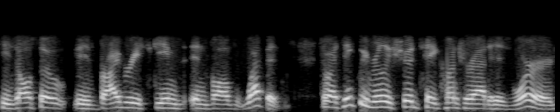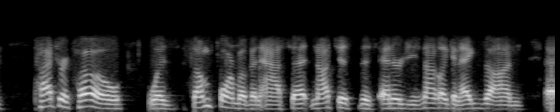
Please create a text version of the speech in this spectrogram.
he's also his bribery schemes involve weapons. So I think we really should take Hunter at his word. Patrick Ho was some form of an asset, not just this energy. He's not like an Exxon uh,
